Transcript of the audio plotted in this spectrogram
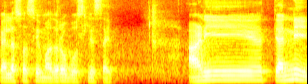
कैलासवासी माधवराव भोसले साहेब आणि त्यांनी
